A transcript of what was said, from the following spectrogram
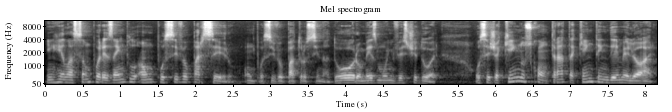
em relação, por exemplo, a um possível parceiro, um possível patrocinador ou mesmo um investidor. Ou seja, quem nos contrata quer entender melhor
